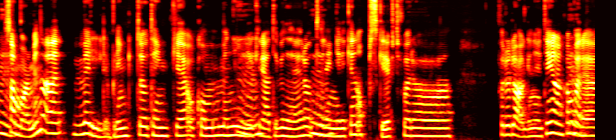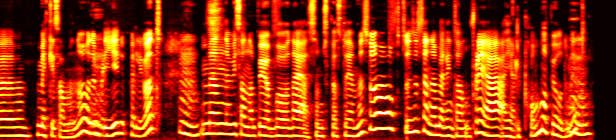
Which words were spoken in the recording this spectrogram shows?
Mm. Samboeren min er veldig flink til å tenke og komme med nye Mm. kreative ideer, og Mm. trenger ikke en oppskrift for å, for å lage nye ting. Han kan Mm. bare mekke sammen noe, og det Mm. blir veldig godt. Mm. Men hvis han er på jobb og det er jeg som skal stå hjemme, så ofte så sender jeg melding til han, fordi jeg er helt tom oppi hodet mitt.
